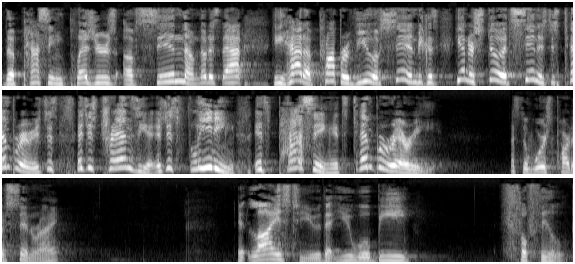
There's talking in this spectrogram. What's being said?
the passing pleasures of sin. Now notice that. He had a proper view of sin because he understood sin is just temporary. It's just, it's just transient. It's just fleeting. It's passing. It's temporary. That's the worst part of sin, right? It lies to you that you will be fulfilled.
